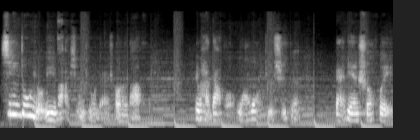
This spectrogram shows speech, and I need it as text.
心中有一把熊熊燃烧的大火。这把大火往往就是跟改变社会、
